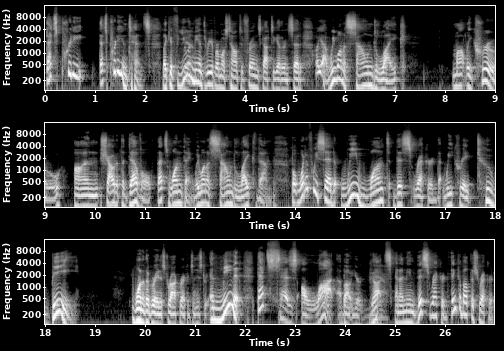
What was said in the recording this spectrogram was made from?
That's pretty. That's pretty intense. Like if you and me and three of our most talented friends got together and said, "Oh yeah, we want to sound like Motley Crue on Shout at the Devil, that's one thing. We want to sound like them. But what if we said, we want this record that we create to be one of the greatest rock records in history and mean it? That says a lot about your guts. And I mean, this record, think about this record.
